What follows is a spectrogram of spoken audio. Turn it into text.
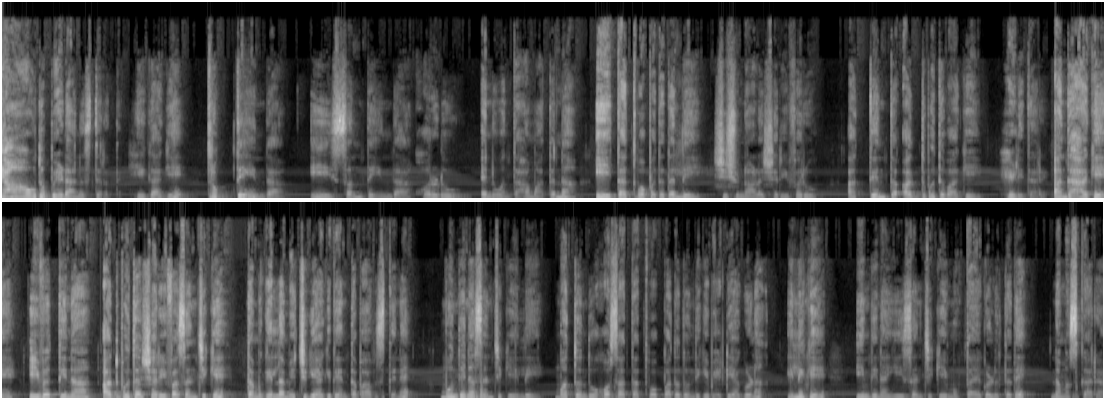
ಯಾವುದು ಬೇಡ ಅನಿಸ್ತಿರತ್ತೆ ಹೀಗಾಗಿ ತೃಪ್ತಿಯಿಂದ, ಈ ಸಂತೆಯಿಂದ ಹೊರಡು ಎನ್ನುವಂತಹ ಮಾತನ್ನ ಈ ತತ್ವ ಪದದಲ್ಲಿ ಶಿಶುನಾಳ ಶರೀಫರು ಅತ್ಯಂತ ಅದ್ಭುತವಾಗಿ ಹೇಳಿದ್ದಾರೆ. ಅಂದ ಹಾಗೆ ಇವತ್ತಿನ ಅದ್ಭುತ ಶರೀಫ ಸಂಚಿಕೆ ತಮಗೆಲ್ಲ ಮೆಚ್ಚುಗೆಯಾಗಿದೆ ಅಂತ ಭಾವಿಸ್ತೇನೆ. ಮುಂದಿನ ಸಂಚಿಕೆಯಲ್ಲಿ ಮತ್ತೊಂದು ಹೊಸ ತತ್ವ ಪದದೊಂದಿಗೆ ಭೇಟಿಯಾಗೋಣ. ಇಲ್ಲಿಗೆ ಇಂದಿನ ಈ ಸಂಚಿಕೆ ಮುಕ್ತಾಯಗೊಳ್ಳುತ್ತದೆ. ನಮಸ್ಕಾರ.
